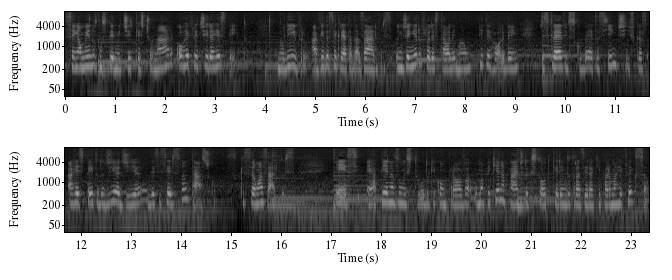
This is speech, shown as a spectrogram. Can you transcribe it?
sem ao menos nos permitir questionar ou refletir a respeito. No livro A Vida Secreta das Árvores, o engenheiro florestal alemão Peter Hollebein descreve descobertas científicas a respeito do dia a dia desses seres fantásticos, que são as árvores. Esse é apenas um estudo que comprova uma pequena parte do que estou querendo trazer aqui para uma reflexão.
